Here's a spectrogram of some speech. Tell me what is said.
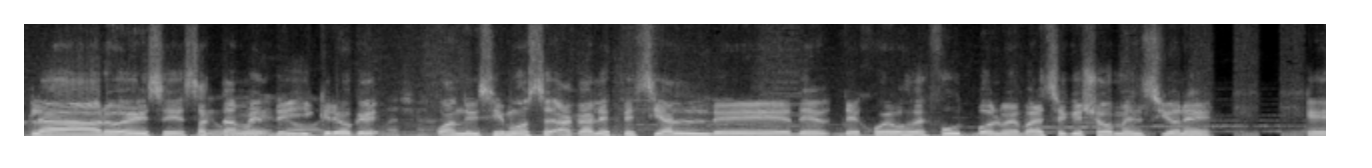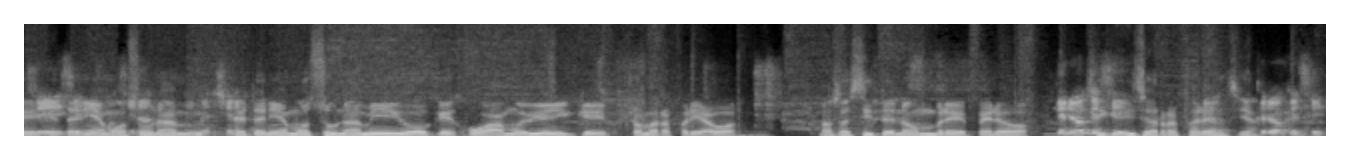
Claro, ese, exactamente. bueno, y creo que cuando hicimos acá el especial de, de- de juegos de fútbol, me parece que yo mencioné que, Sí, que sí, teníamos, me una, que teníamos un amigo que jugaba muy bien y que yo me refería a vos. No sé si te nombré, pero Creo que sí sí. que hice referencia. Creo que sí.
